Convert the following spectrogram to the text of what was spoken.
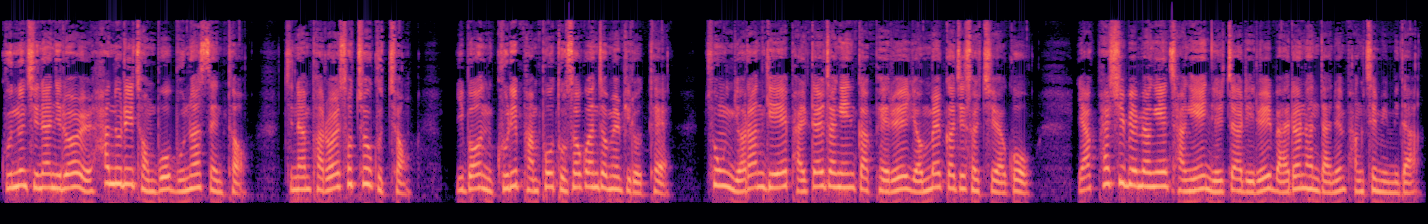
구는 지난 1월 한우리 정보 문화센터, 지난 8월 서초구청, 이번 구립 반포 도서관점을 비롯해 총 11개의 발달장애인 카페를 연말까지 설치하고 약 80여 명의 장애인 일자리를 마련한다는 방침입니다.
